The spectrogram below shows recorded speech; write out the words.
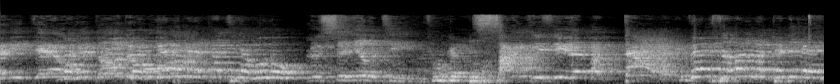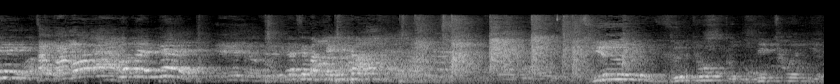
vérité en dedans de moi. Le Seigneur dit Sanctifie les batailles. Ta parole. Dieu veut donc nettoyer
